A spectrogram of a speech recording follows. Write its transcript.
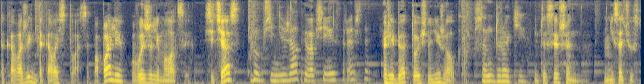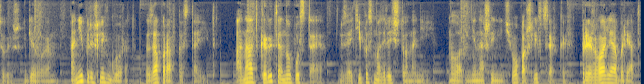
такова жизнь, такова ситуация. Попали, выжили, молодцы. Сейчас... Вообще не жалко и вообще не страшно. Ребят точно не жалко. Сами дураки. Это совершенно не сочувствуешь героям. Они пришли в город. Заправка стоит. Она открытая, но пустая. Зайти посмотреть, что на ней. Ну ладно, не нашли ничего, пошли в церковь. Прервали обряд.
